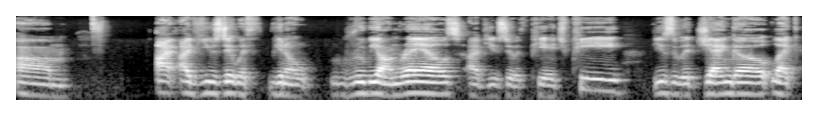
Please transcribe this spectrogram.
Um, I, I've used it with you know Ruby on Rails. I've used it with PHP. Used it with Django. Like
